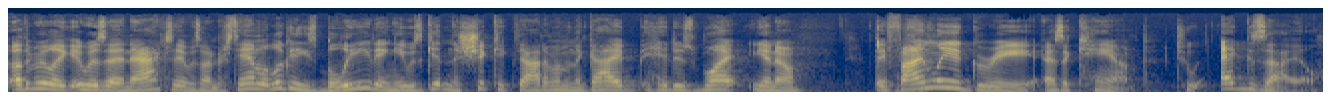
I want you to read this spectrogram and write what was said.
other people are like, it was an accident. It was understandable. Look at he's bleeding. He was getting the shit kicked out of him, and the guy hit his what, You know, they finally agree as a camp to exile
